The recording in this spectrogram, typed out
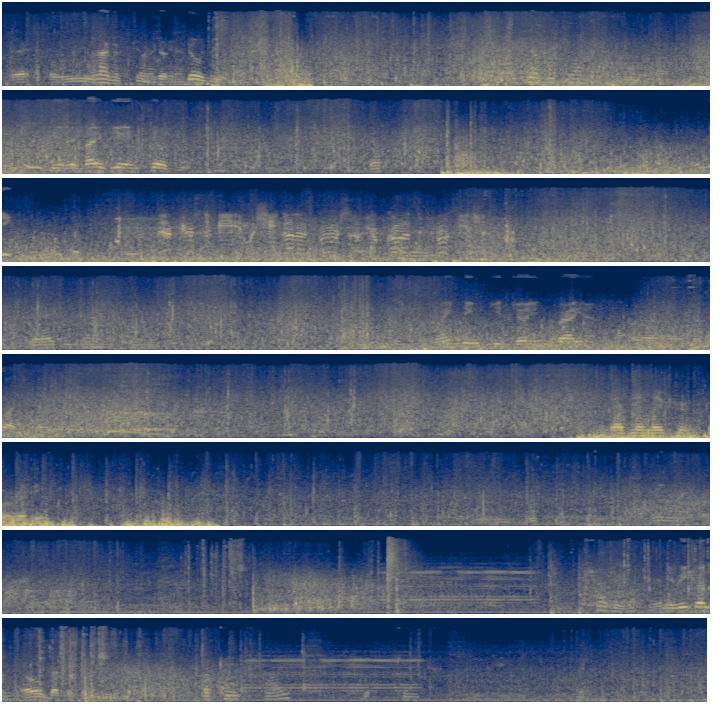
Yeah, for I'm real. not gonna steal I again. just killed you. I killed this one. He revived you and killed you. Yep. Hindi. There appears to be a machine gunner burst of your current position. Yeah, I can go. You join Brian uh, squad? Got my leg hurt already. Shadow, what? Any recon? Oh, got it. Okay, right? Okay.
